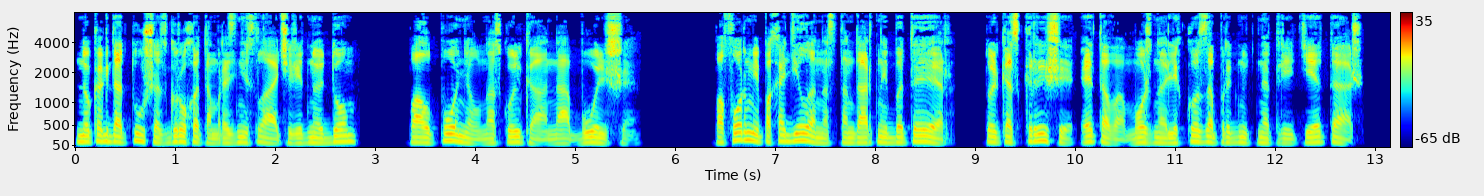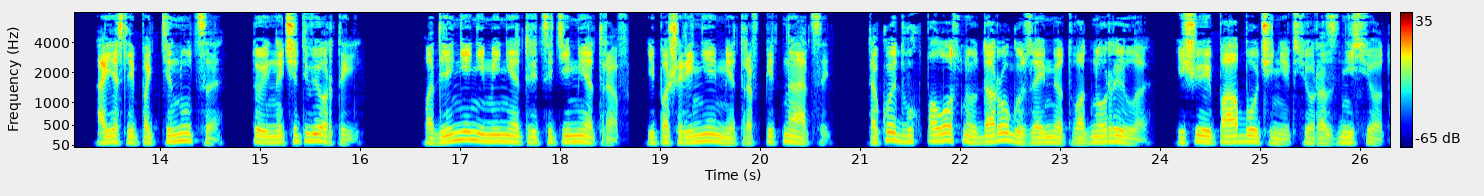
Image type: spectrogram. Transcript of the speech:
но когда туша с грохотом разнесла очередной дом, Пал понял, насколько она больше. По форме походила на стандартный БТР, только с крыши этого можно легко запрыгнуть на третий этаж, а если подтянуться, то и на четвертый. По длине не менее 30 метров и по ширине метров 15. Такой двухполосную дорогу займет в одно рыло, еще и по обочине все разнесет.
